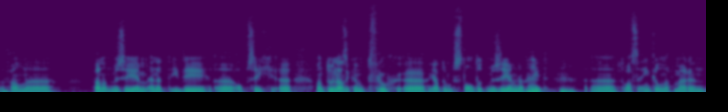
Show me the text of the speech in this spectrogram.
mm. van, van het museum en het idee op zich. want toen als ik hem het vroeg, ja, toen bestond het museum nog Nee. niet. Mm. het was enkel nog maar een,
